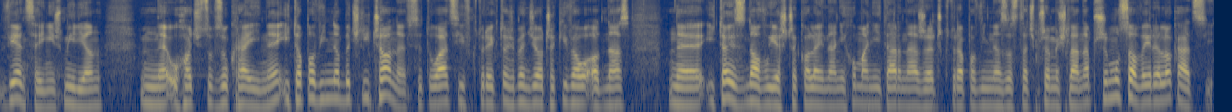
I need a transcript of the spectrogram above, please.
więcej niż milion uchodźców z Ukrainy i to powinno być liczone w sytuacji, w której ktoś będzie oczekiwał od nas e, i to jest znowu jeszcze kolejna niehumanitarna rzecz, która powinna zostać przemyślana przymusowej relokacji,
